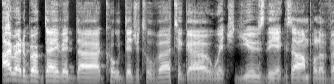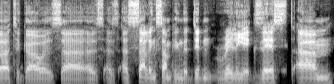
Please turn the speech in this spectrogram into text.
I wrote a book, David, uh, called Digital Vertigo, which used the example of vertigo as, uh, as, as, as selling something that didn't really exist. Um,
